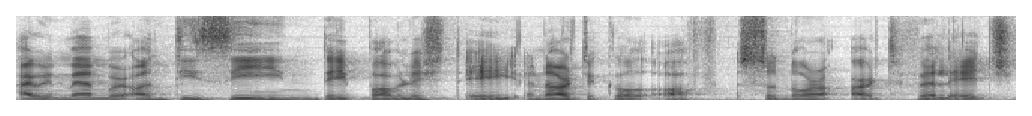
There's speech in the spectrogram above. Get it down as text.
I remember on Dezeen they published a an article of Sonora Art Village,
